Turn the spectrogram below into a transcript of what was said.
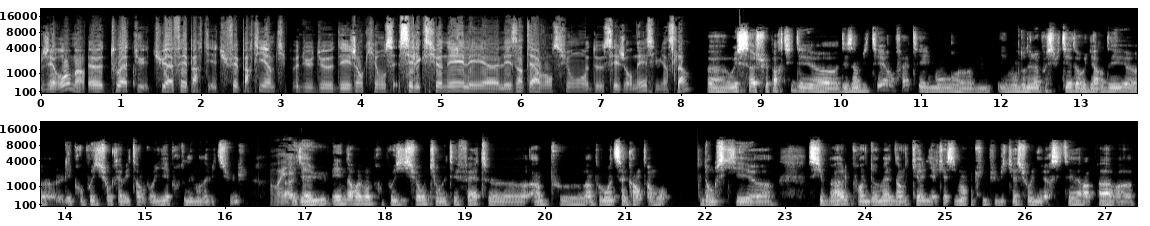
Jérôme, euh, toi, tu, tu as fait partie, tu fais partie un petit peu du, de, des gens qui ont sélectionné les, euh, les interventions de ces journées, c'est bien cela? Euh, Oui, ça, je fais partie des, euh, des invités en fait, et ils m'ont, ils m'ont donné la possibilité de regarder les propositions qui avaient été envoyées pour donner mon avis dessus. Oui. Il y a eu énormément de propositions qui ont été faites, un peu, un peu moins de 50 en gros. Donc ce qui est euh, ce qui est pas mal pour un domaine dans lequel il y a quasiment aucune publication universitaire à part euh,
